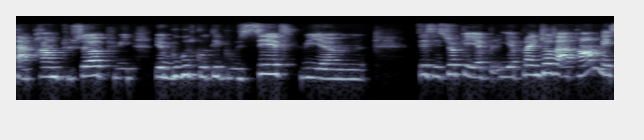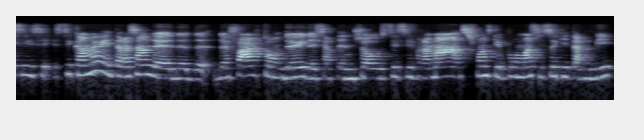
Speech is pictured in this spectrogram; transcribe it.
t'apprendre tout ça, puis il y a beaucoup de côtés positifs, puis, euh, c'est sûr qu'il y, y, a plein de choses à apprendre, mais c'est quand même intéressant de, de, de, faire ton deuil de certaines choses. C'est vraiment, je pense que pour moi, c'est ça qui est arrivé.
